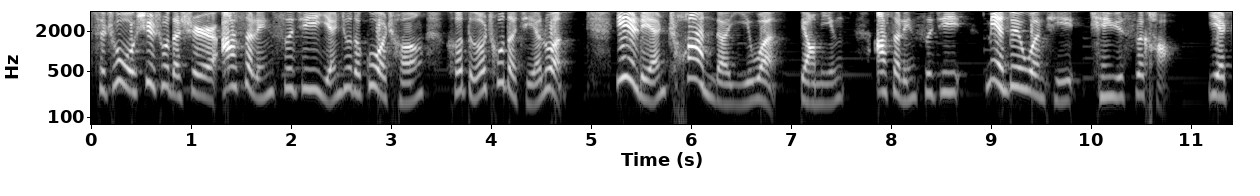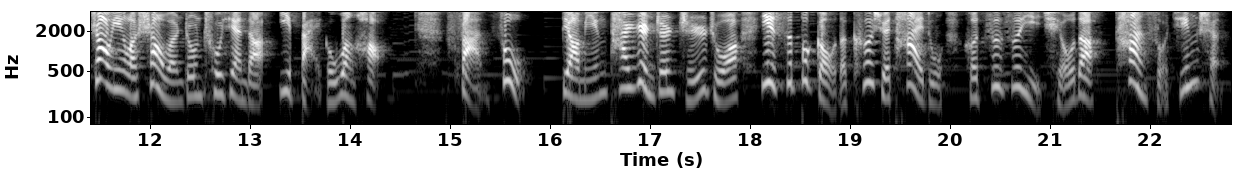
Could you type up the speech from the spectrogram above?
此处叙述的是阿瑟林斯基研究的过程和得出的结论。一连串的疑问表明，阿瑟林斯基面对问题勤于思考，也照应了上文中出现的一百个问号。反复表明他认真执着、一丝不苟的科学态度和孜孜以求的探索精神。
